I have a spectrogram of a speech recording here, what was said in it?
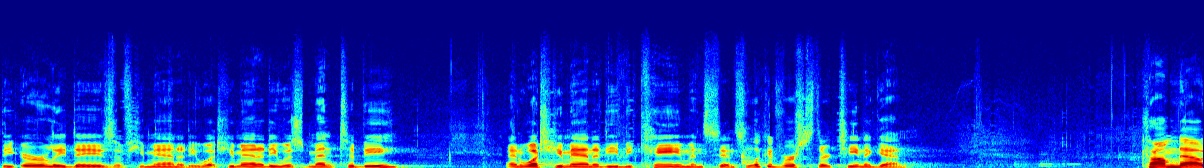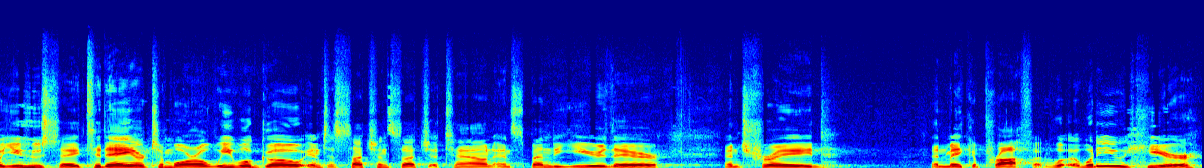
the early days of humanity, what humanity was meant to be, and what humanity became in sin. So look at verse 13 again. Come now, you who say, Today or tomorrow we will go into such and such a town and spend a year there and trade and make a profit. What do you hear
